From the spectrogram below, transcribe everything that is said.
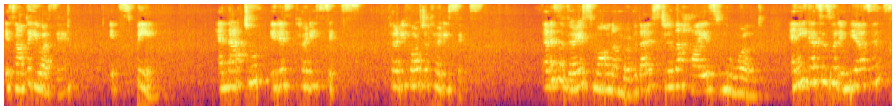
It's not the USA, it's Spain. And that too, it is 36, 34 to 36. That is a very small number, but that is still the highest in the world. Any guesses what India's is?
